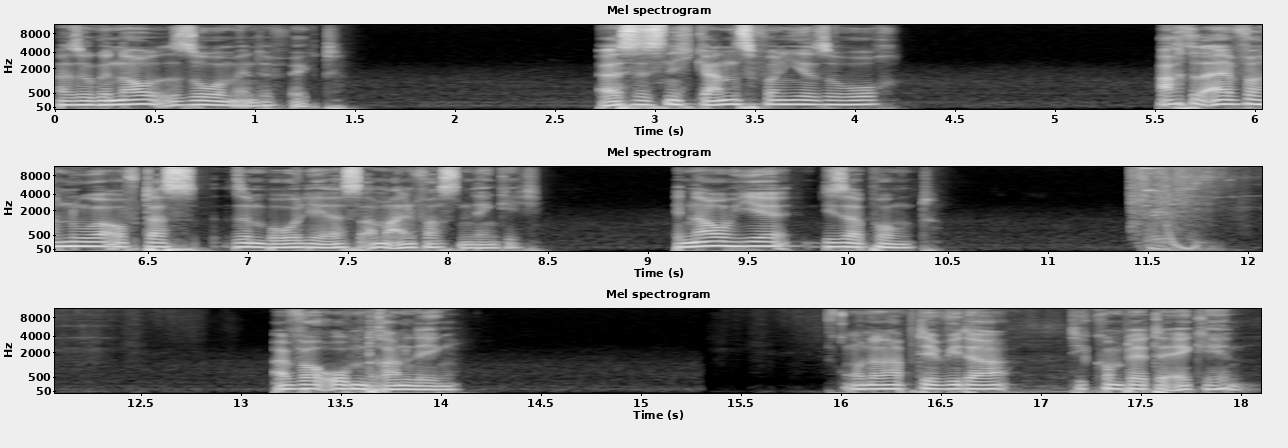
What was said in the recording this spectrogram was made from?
Also genau so im Endeffekt. Es ist nicht ganz von hier so hoch. Achtet einfach nur auf das Symbol hier. Das ist am einfachsten, denke ich. Genau hier dieser Punkt. Einfach oben dran legen. Und dann habt ihr wieder die komplette Ecke hinten.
